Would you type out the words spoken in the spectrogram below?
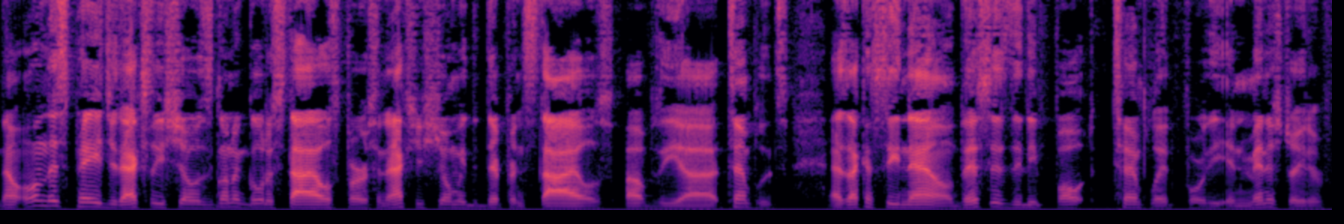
Now on this page, it actually shows, it's going to go to styles first and actually show me the different styles of the uh, templates. As I can see now, this is the default template for the administrative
